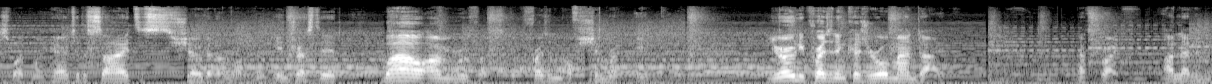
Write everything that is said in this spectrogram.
Swipe my hair to the side to show that I'm not really interested. Wow, I'm Rufus, the president of Shinra Inc. You're only president because your old man died. That's right. I'll let him.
